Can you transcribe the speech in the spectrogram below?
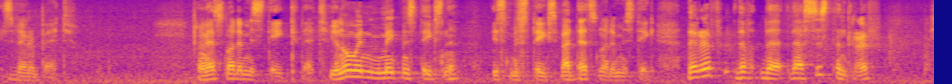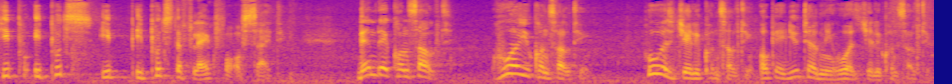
is very bad. And that's not a mistake. That you know when we make mistakes, nah, it's mistakes, but that's not a mistake. The ref, the, the, the assistant ref, he he puts he, he puts the flag for offside. Then they consult. Who are you consulting? Who was Jelly consulting? Okay, you tell me who was Jelly consulting.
